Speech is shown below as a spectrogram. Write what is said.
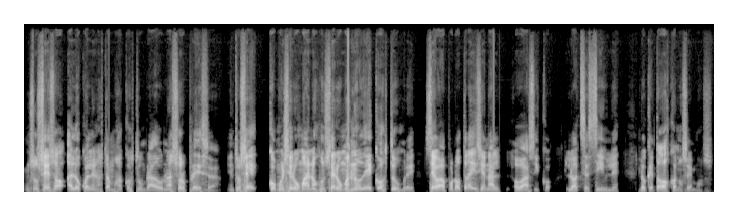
un suceso a lo cual no estamos acostumbrados, una sorpresa. Entonces, como el ser humano es un ser humano de costumbre, se va por lo tradicional, lo básico, lo accesible, lo que todos conocemos.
